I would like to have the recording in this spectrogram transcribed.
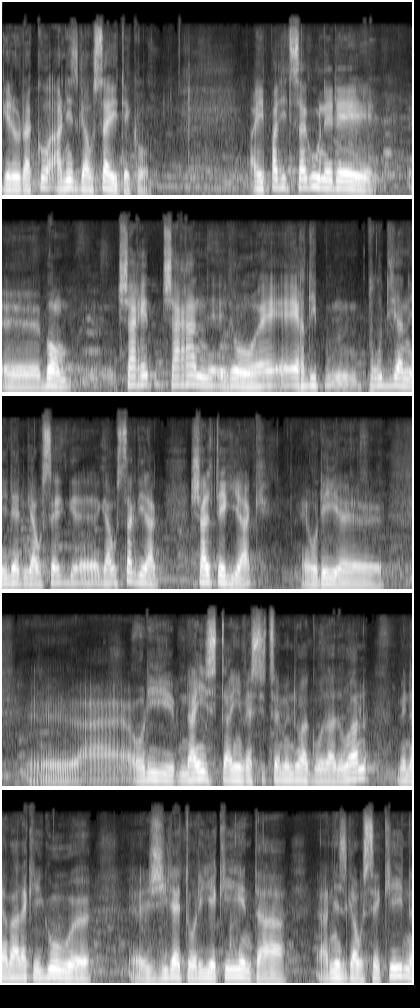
gerorako aniz gauza egiteko. Aipaditzagun ere, e, bon, txarran edo erdi purdian gauzak, gauzak dira saltegiak, hori e, hori uh, nahiz eta investitzemendua goda doan, bena barakigu uh, jilet horiekin eta aniz gauzekin,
